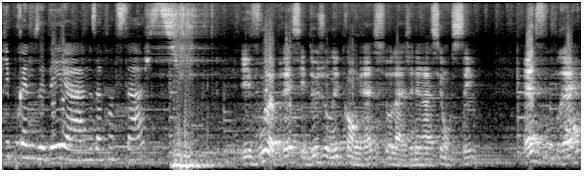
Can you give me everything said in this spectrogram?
qui pourrait nous aider à nos apprentissages. Et vous, après ces deux journées de congrès sur la génération C, êtes-vous prêts?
